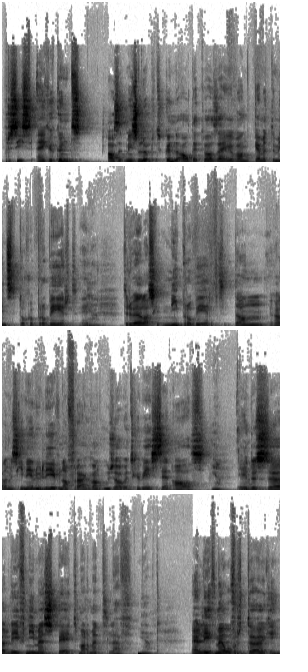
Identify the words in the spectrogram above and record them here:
Precies, en je kunt, als het mislukt, kun je altijd wel zeggen van, ik heb het tenminste toch geprobeerd. Hè? Ja. Terwijl als je het niet probeert, dan ga je misschien heel je leven afvragen van, hoe zou het geweest zijn als? Ja. Hè, Dus eh, leef niet met spijt, maar met lef. Ja. En leef met overtuiging.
